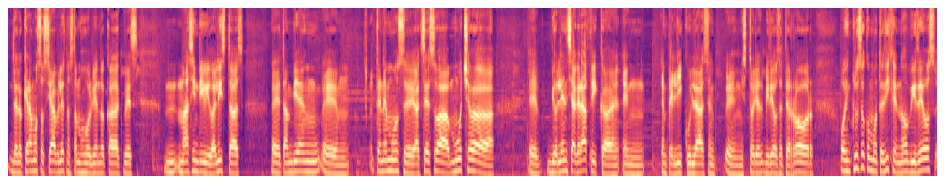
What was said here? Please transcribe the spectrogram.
de lo que éramos sociables, nos estamos volviendo cada vez más individualistas, Eh, también eh, tenemos eh, acceso a mucha eh, violencia gráfica en, en películas, en, en historias, videos de terror, o incluso como te dije, ¿no? Videos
